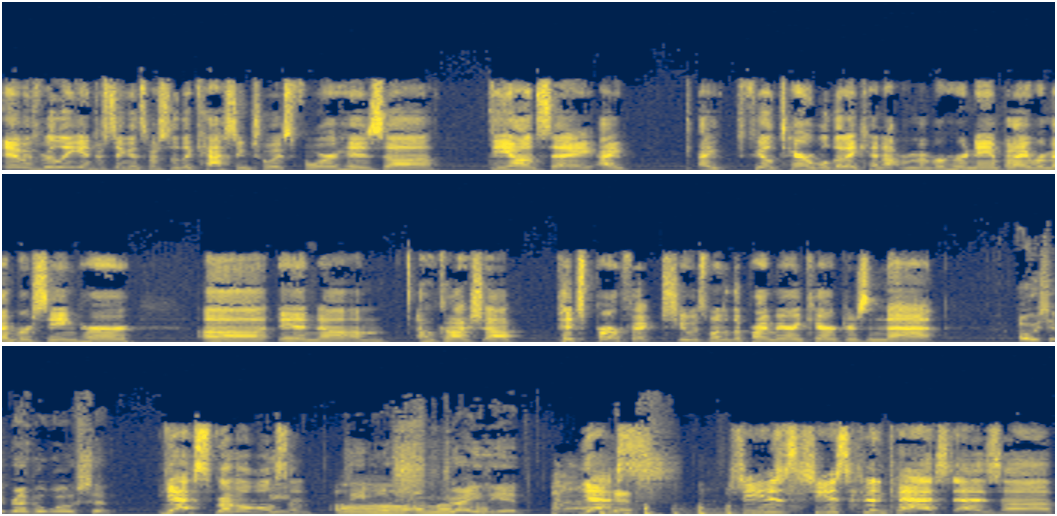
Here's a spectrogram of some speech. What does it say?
it was really interesting, especially the casting choice for his uh, fiance. I I feel terrible that I cannot remember her name, but I remember seeing her uh, in um, oh gosh, uh, Pitch Perfect. She was one of the primary characters in that. Oh, is it Rebel Wilson? Yes, Rebel Wilson. the Oh, I love that. Australian. Yes, Yes. she is. She has been cast as uh,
